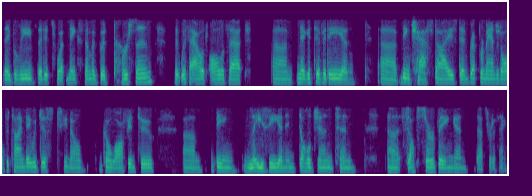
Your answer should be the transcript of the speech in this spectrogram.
They believe that it's what makes them a good person. That without all of that um, negativity and uh, being chastised and reprimanded all the time, they would just, you know, go off into um, being lazy and indulgent and uh, self-serving and that sort of thing.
